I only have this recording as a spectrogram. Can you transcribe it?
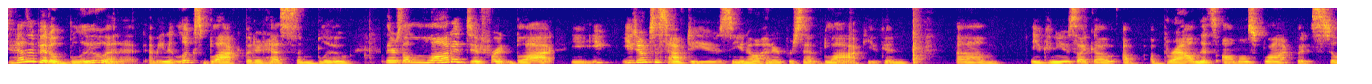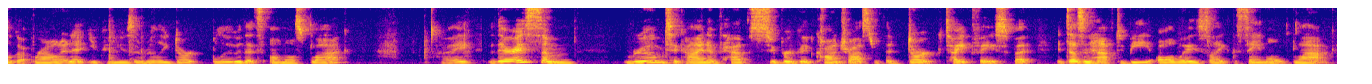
it has a bit of blue in it. I mean, it looks black, but it has some blue. There's a lot of different black. You, you, you don't just have to use, you know, 100% black. You can um, you can use like a, a, a, brown that's almost black, but it's still got brown in it. You can use a really dark blue that's almost black. Right? There is some room to kind of have super good contrast with a dark typeface, but it doesn't have to be always like the same old black.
